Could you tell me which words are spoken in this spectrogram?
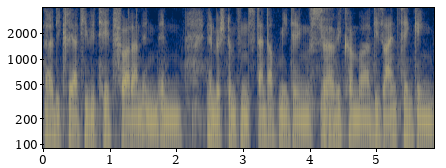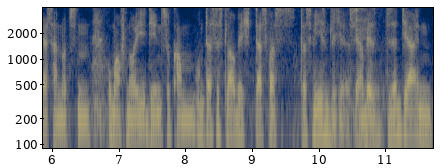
äh, die Kreativität fördern in, in, in bestimmten Stand-up-Meetings? Äh, wie können wir Design Thinking besser nutzen, um auf neue Ideen zu kommen? Und das ist, glaube ich, das, was das Wesentliche ist. Ja, wir sind ja in,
